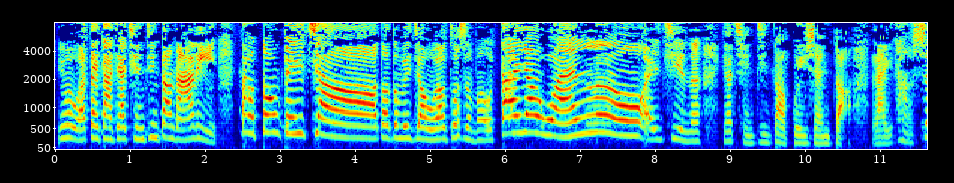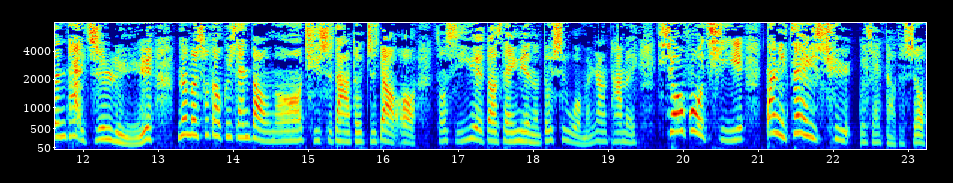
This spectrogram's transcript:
因为我要带大家前进到哪里？到东北角，到东北角我要做什么？我当然要玩了哦，而且呢，要前进到龟山岛，来一趟生态之旅。那么说到龟山岛呢，其实大家都知道哦，从十一月到三月呢，都是我们让他们修复期。当你再去龟山岛的时候，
